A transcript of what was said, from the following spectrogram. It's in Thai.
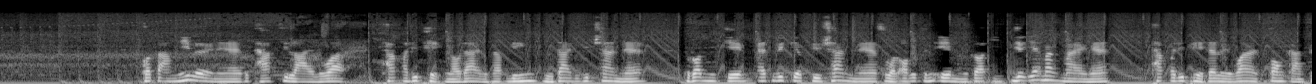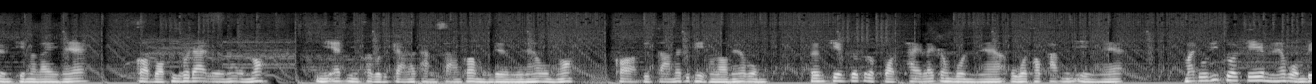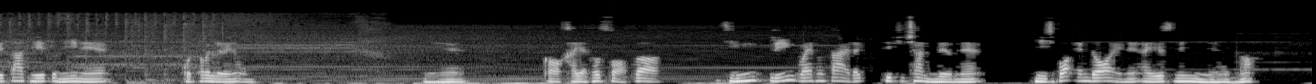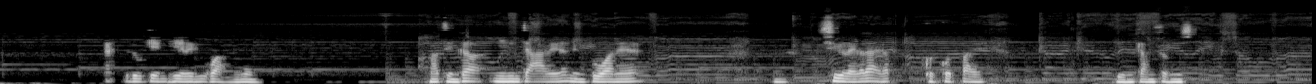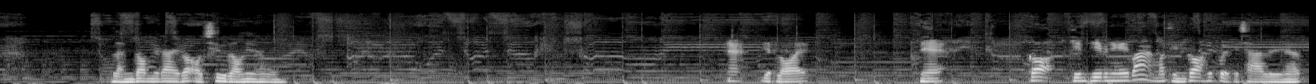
ก็ตามนี้เลยนะฮะทักที่ไลน์หรือว่าทักมาที่เพจเราได้เลยครับลิงก์อยู่ใต้ description นะฮะแล้วก็มีเกม a t v i c a Fusion นะส่วน Operation M แล้วก็อีกเยอะแยะมากมายนะทักไปที่เพจได้เลยว่าต้องการเติมเกมอะไรนะก็บอกพี่เขาได้เลยนะผมเนาะ มีแอดมินคอยบริการและถังสามก็เหมือนเดิมเลยนะครับผมเนาะก็ติดตามได้ที่เพจของเรานะครับผมเติมเกมตัวตลอดปลอดภัยไร้กังวลนะฮะโอเวอร์ท็อปอัพนั่นเองนะฮะมาดูที่ตัวเกมนะครับผมเบต้าเทสตัวนี้นะฮะกดเข้าไปเลยนะผมนี่ฮะก็ใครอยากทดสอบก็ทิ้งลิงก์ไว้ข้างใต้และดีสคริปชั่นเดิมนะฮะมีเฉพาะ Android ใน iOS ไม่มีนะผมเนาะอะไปดูเกมเพลย์เลยดีกว่านะผมมาถึงก็มีนินจาเลยนะหนึ่งตัวนะฮะ ชื่ออะไรก็ได้ครับ กดกดไปยืนกันเซอร์วิสรันดอมไม่ได้ก็เอาชื่อเราเนี่ยครับผมอะเรียบร้อยนะฮะก็เกมเพย์เป็นยังไงบ้างมาถึงก็ให้เปิดกระชาเลยนะครับ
